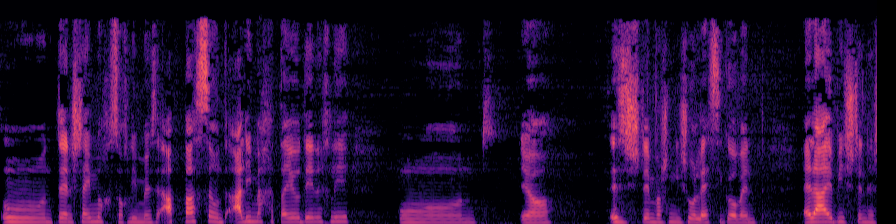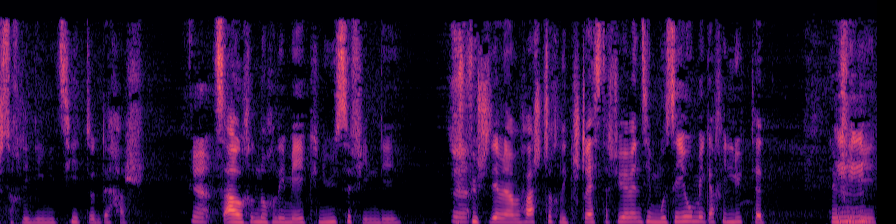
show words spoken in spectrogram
Und dann da immer so ein bisschen müssen abpassen und alle machen das ja dann ein bisschen. Und ja, es ist dann wahrscheinlich schon lässiger, wenn du allein bist, dann hast du so ein bisschen deine Zeit und dann kannst du Ja. es auch noch ein bisschen mehr geniessen, finde ich. Sonst fühlst du dich fast so ein bisschen gestresst. Wie wenn es im Museum mega viele Leute hat. Dann, finde ich,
